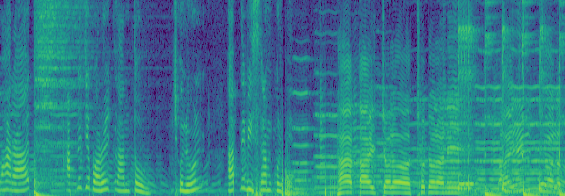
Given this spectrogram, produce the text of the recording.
মহারাজ আপনি যে বড়ই ক্লান্ত চলুন আপনি বিশ্রাম করবেন। হ্যাঁ তাই চলো ছোট রানী তাই চলো।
